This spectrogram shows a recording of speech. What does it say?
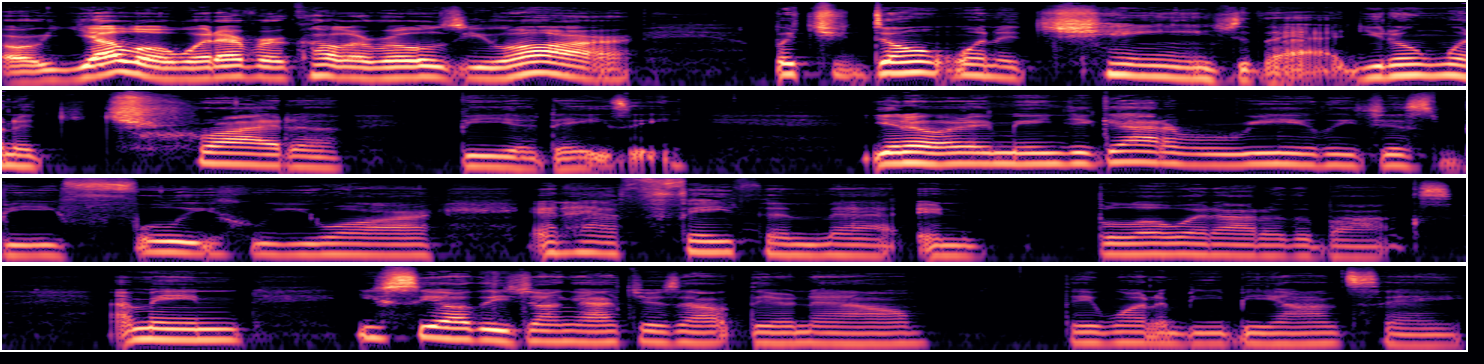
or yellow, whatever color rose you are, but you don't want to change that. You don't want to try to be a daisy. You know what I mean? You got to really just be fully who you are and have faith in that and blow it out of the box. I mean, you see all these young actors out there now, they want to be Beyonce.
